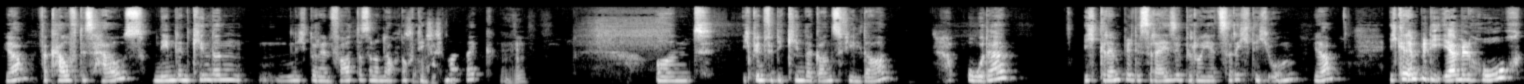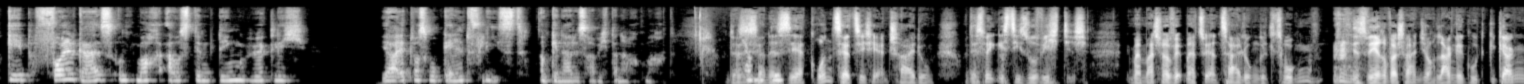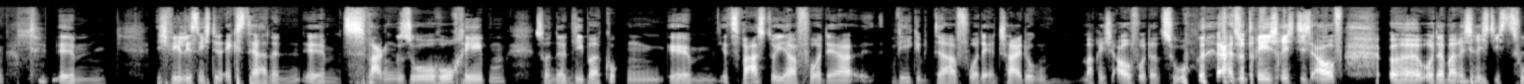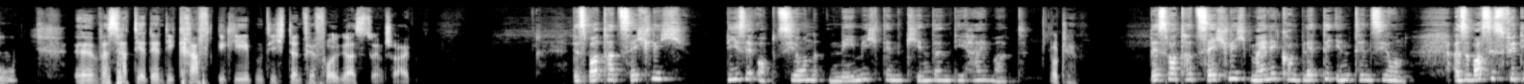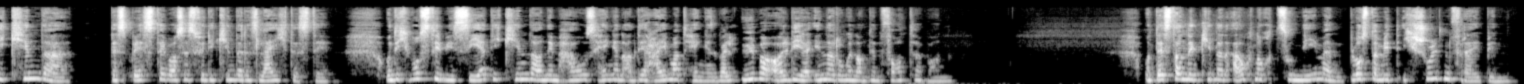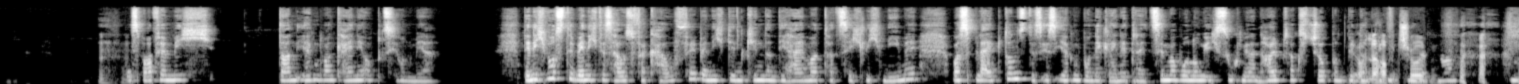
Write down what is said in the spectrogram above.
ja, verkaufe das Haus, nehme den Kindern nicht nur den Vater, sondern auch noch so die Heimat weg. Mhm. Und ich bin für die Kinder ganz viel da. Oder ich krempel das Reisebüro jetzt richtig um, ja. Ich krempel die Ärmel hoch, gebe Vollgas und mache aus dem Ding wirklich ja etwas, wo Geld fließt. Und genau das habe ich dann auch gemacht. Und das ist ja eine sehr grundsätzliche Entscheidung. Und deswegen ist die so wichtig. Ich meine, manchmal wird man ja zu Entscheidungen gezwungen. Das wäre wahrscheinlich auch lange gut gegangen. Mhm. Ähm, ich will jetzt nicht den externen ähm, Zwang so hochheben, sondern lieber gucken, ähm, jetzt warst du ja vor der Wegebedarf, vor der Entscheidung, mache ich auf oder zu? also drehe ich richtig auf äh, oder mache ich mhm. richtig zu? Äh, was hat dir denn die Kraft gegeben, dich dann für Vollgas zu entscheiden? Das war tatsächlich diese Option, nehme ich den Kindern die Heimat. Okay. Das war tatsächlich meine komplette Intention. Also was ist für die Kinder das Beste, was ist für die Kinder das Leichteste? Und ich wusste, wie sehr die Kinder an dem Haus hängen, an der Heimat hängen, weil überall die Erinnerungen an den Vater waren. Und das dann den Kindern auch noch zu nehmen, bloß damit ich schuldenfrei bin, mhm. das war für mich dann irgendwann keine Option mehr. Denn ich wusste, wenn ich das Haus verkaufe, wenn ich den Kindern die Heimat tatsächlich nehme, was bleibt uns? Das ist irgendwo eine kleine Dreizimmerwohnung. Ich suche mir einen Halbtagsjob und bin und auf Schulden.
